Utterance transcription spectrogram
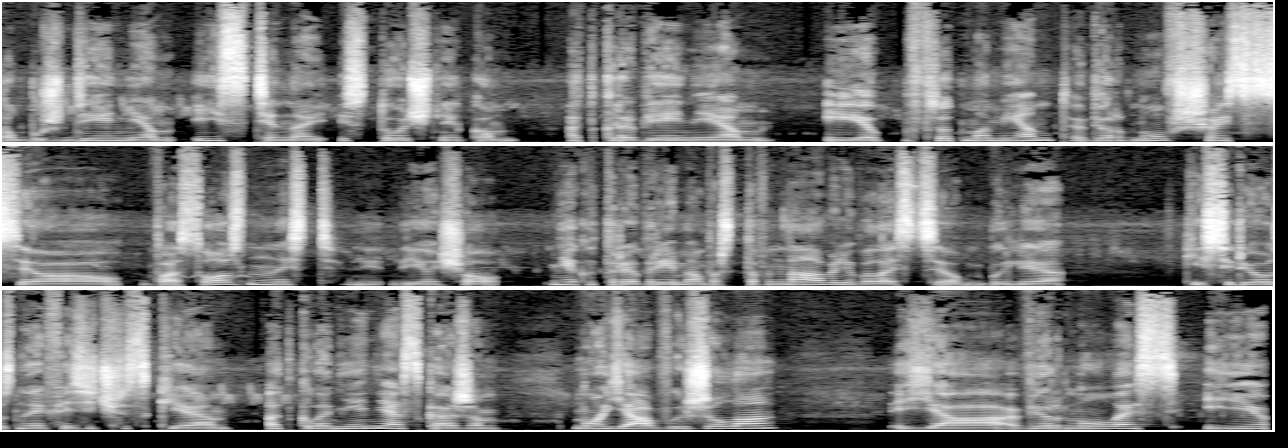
пробуждением, истиной, источником, откровением. И в тот момент, вернувшись э, в осознанность, я еще некоторое время восстанавливалась, были такие серьезные физические отклонения, скажем, но я выжила, я вернулась и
